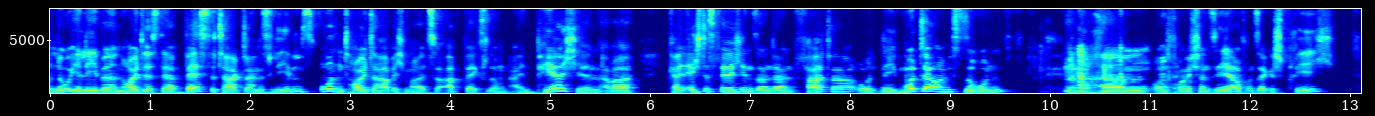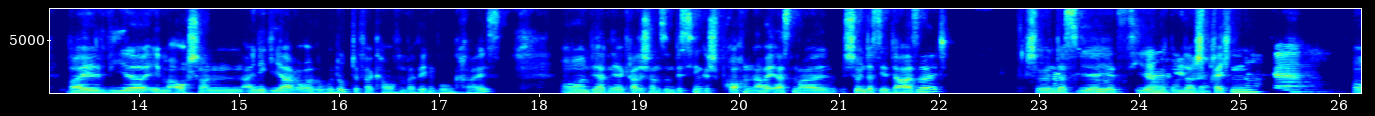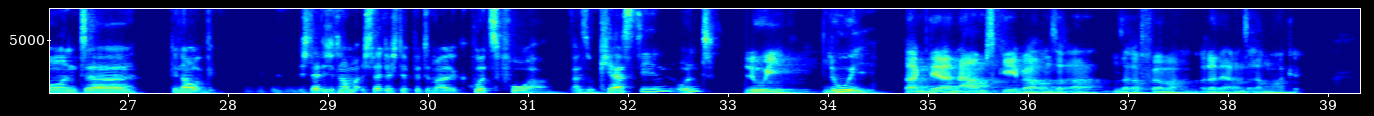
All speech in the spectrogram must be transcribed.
Hallo ihr Lieben, heute ist der beste Tag deines Lebens und heute habe ich mal zur Abwechslung ein Pärchen, aber kein echtes Pärchen, sondern Vater und, nee, Mutter und Sohn. Ähm, und freue mich schon sehr auf unser Gespräch, weil wir eben auch schon einige Jahre eure Produkte verkaufen bei Regenbogenkreis. Und wir hatten ja gerade schon so ein bisschen gesprochen, aber erstmal schön, dass ihr da seid. Schön, dass wir jetzt hier ja, miteinander ja. sprechen. Und äh, genau, stellt euch, mal, stellt euch das bitte mal kurz vor. Also Kerstin und Louis. Louis. Sagen der Namensgeber unserer, unserer Firma oder der, unserer Marke.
